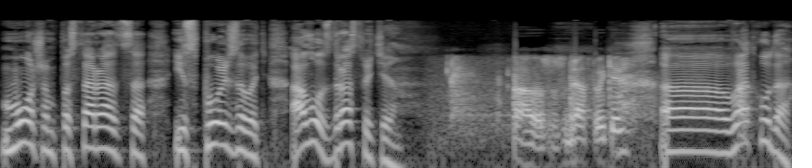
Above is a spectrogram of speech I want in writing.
можем постараться использовать... Алло, здравствуйте. А, здравствуйте. А, вы откуда?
